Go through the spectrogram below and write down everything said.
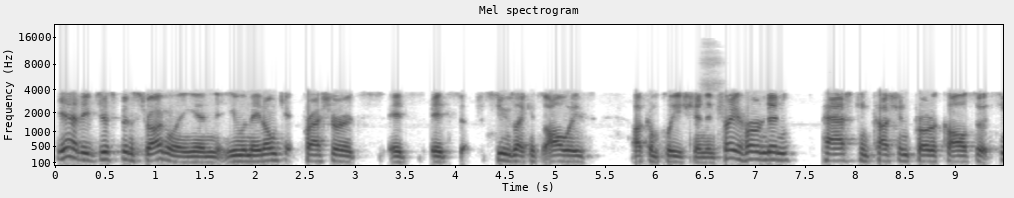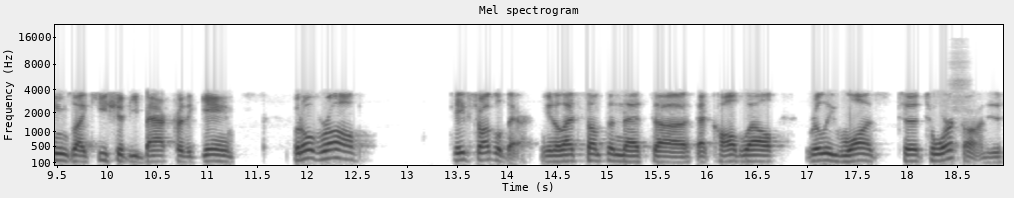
Yeah, they've just been struggling, and when they don't get pressure, it's it's it's it seems like it's always a completion. And Tre Herndon passed concussion protocol, so it seems like he should be back for the game. But overall, they've struggled there. You know, that's something that uh, that Caldwell really wants to to work on is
